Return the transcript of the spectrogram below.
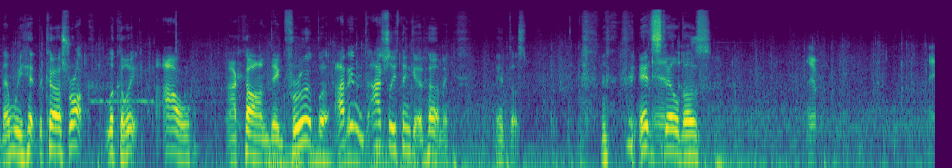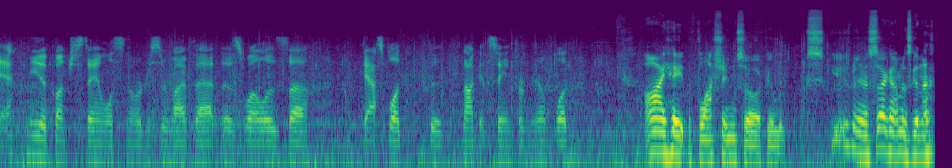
then we hit the Curse Rock, luckily. Ow. I can't dig through it, but I didn't actually think it'd hurt me. It does. it, it still does. does. Yep. Yeah, need a bunch of stainless in order to survive that, as well as uh, gas blood to not get stained from your own blood. I hate the flashing, so if you'll excuse me in a second, I'm just gonna,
